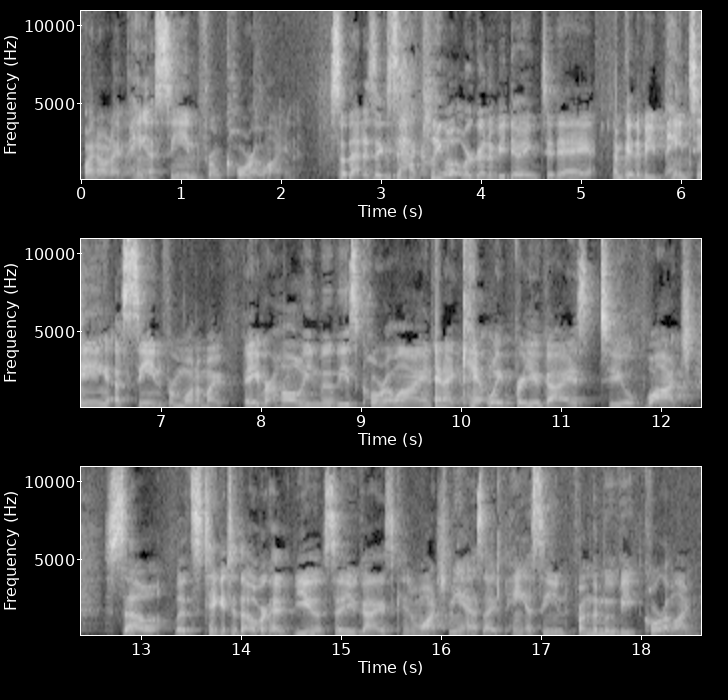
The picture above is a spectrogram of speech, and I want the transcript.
why don't I paint a scene from Coraline? So that is exactly what we're gonna be doing today. I'm gonna be painting a scene from one of my favorite Halloween movies, Coraline, and I can't wait for you guys to watch. So let's take it to the overhead view so you guys can watch me as I paint a scene from the movie Coraline.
